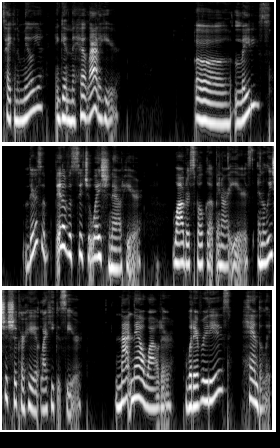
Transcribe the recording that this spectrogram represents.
taking Amelia, and getting the hell out of here. Uh, ladies, there's a bit of a situation out here. Wilder spoke up in our ears, and Alicia shook her head like he could see her. Not now, Wilder. Whatever it is, handle it.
